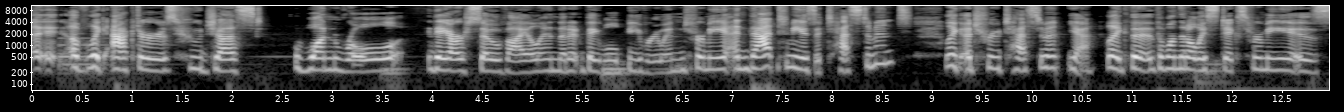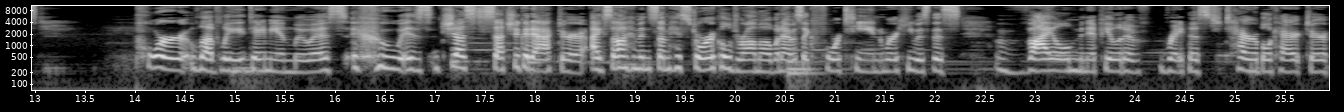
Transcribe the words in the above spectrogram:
Uh, of like actors who just one role they are so vile in that it, they will be ruined for me. And that to me is a testament like a true testament. Yeah. Like the the one that always sticks for me is poor lovely Damian Lewis who is just such a good actor I saw him in some historical drama when I was like 14 where he was this vile manipulative rapist terrible character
